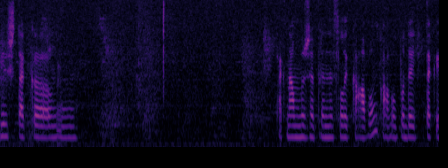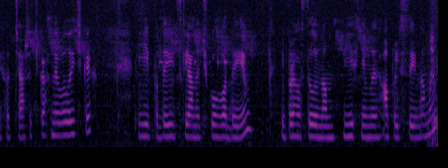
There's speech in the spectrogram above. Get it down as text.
більш так. е, м, Так, нам вже принесли каву. Каву подають в таких от чашечках невеличких і подають скляночку води. І пригостили нам їхніми апельсинами.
